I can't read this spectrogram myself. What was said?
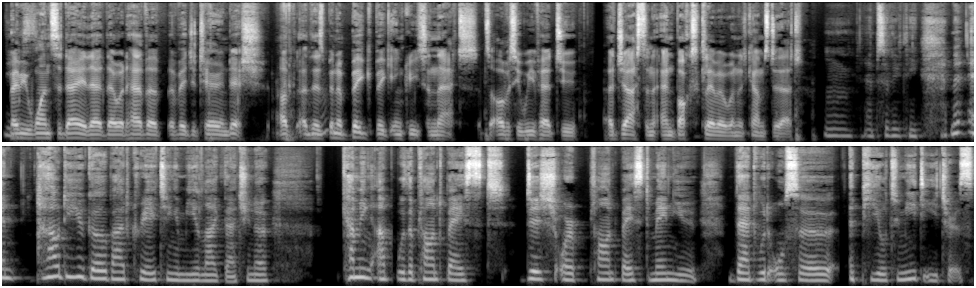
yes. maybe once a day that they, they would have a, a vegetarian dish. Mm-hmm. There's been a big, big increase in that. So obviously, we've had to adjust and, and box clever when it comes to that. Mm, absolutely. And how do you go about creating a meal like that? You know, coming up with a plant based dish or a plant based menu that would also appeal to meat eaters?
